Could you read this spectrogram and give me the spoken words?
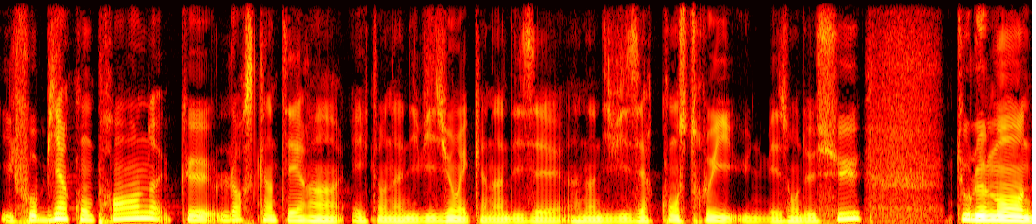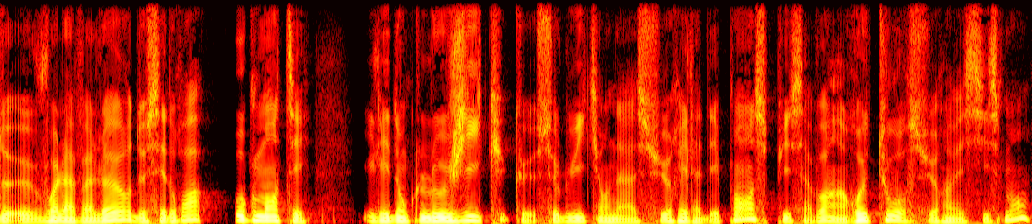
Il faut bien comprendre que lorsqu'un terrain est en indivision et qu'un indivisaire, construit une maison dessus, tout le monde euh, voit la valeur de ses droits augmenter. Il est donc logique que celui qui en a assuré la dépense puisse avoir un retour sur investissement,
